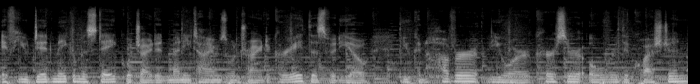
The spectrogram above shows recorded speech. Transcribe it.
If you did make a mistake, which I did many times when trying to create this video, you can hover your cursor over the question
